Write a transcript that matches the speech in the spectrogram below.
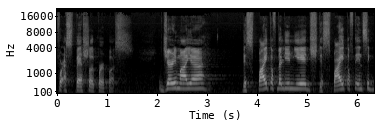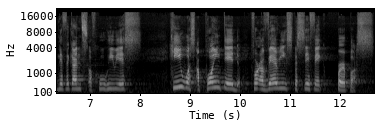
for a special purpose. Jeremiah, despite of the lineage, despite of the insignificance of who he is, he was appointed for a very specific purpose.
